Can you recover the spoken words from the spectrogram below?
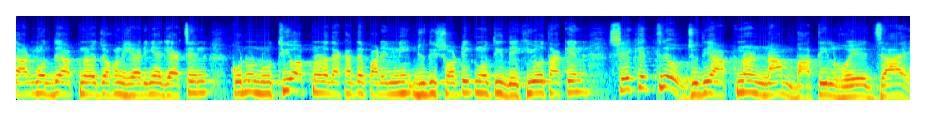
তার মধ্যে আপনারা যখন হিয়ারিংয়ে গেছেন, কোনো নথিও আপনারা দেখাতে পারেননি। যদি সঠিক নথি দেখিয়েও থাকেন, সেক্ষেত্রেও যদি আপনার নাম বাতিল হয়ে যায়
